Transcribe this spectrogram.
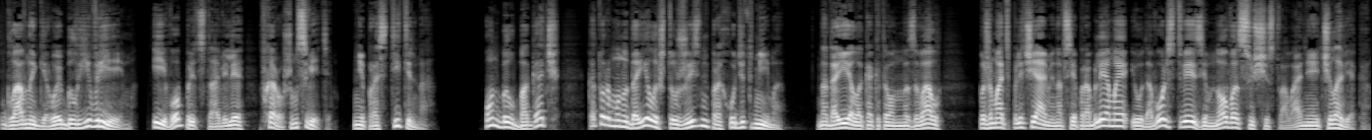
Главный герой был евреем, и его представили в хорошем свете. Непростительно. Он был богач, которому надоело, что жизнь проходит мимо. Надоело, как это он называл, пожимать плечами на все проблемы и удовольствия земного существования человека.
